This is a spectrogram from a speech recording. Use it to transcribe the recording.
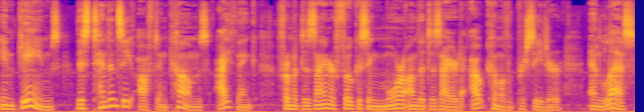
In games, this tendency often comes, I think, from a designer focusing more on the desired outcome of a procedure and less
